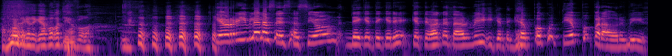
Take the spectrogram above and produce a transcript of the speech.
Apúrate que te queda poco tiempo. Qué horrible la sensación de que te quieres, que te vas a acostar a dormir y que te queda poco tiempo para dormir.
